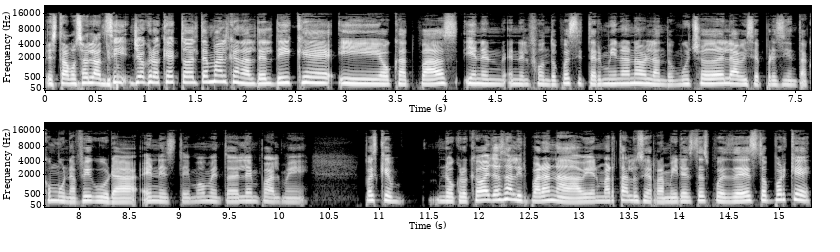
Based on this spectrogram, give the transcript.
estamos hablando. Sí, yo creo que todo el tema del canal del dique y Ocat Paz y en el, en el fondo pues sí terminan hablando mucho de la vicepresidenta como una figura en este momento del empalme, pues que no creo que vaya a salir para nada bien Marta Lucía Ramírez después de esto porque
